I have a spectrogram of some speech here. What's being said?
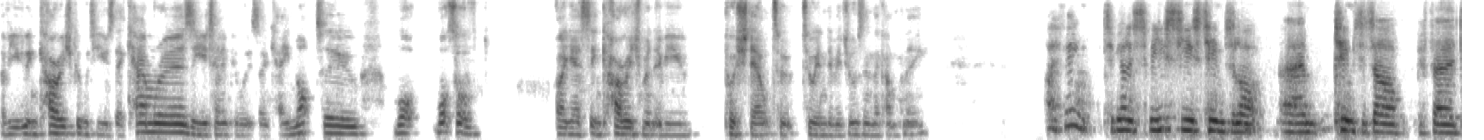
have you encouraged people to use their cameras? Are you telling people it's okay not to? What what sort of I guess encouragement have you pushed out to, to individuals in the company? I think, to be honest, we used to use Teams a lot. Um, Teams is our preferred.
